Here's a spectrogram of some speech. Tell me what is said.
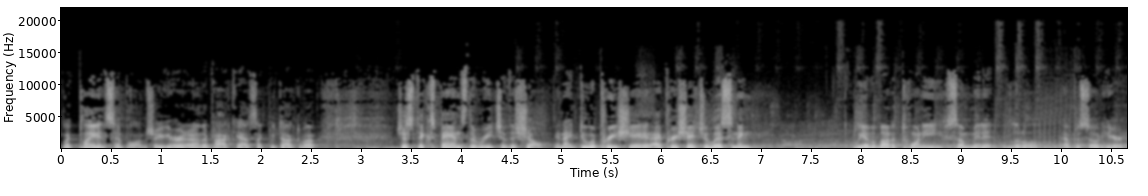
like plain and simple. I'm sure you heard it on other podcasts, like we talked about. Just expands the reach of the show, and I do appreciate it. I appreciate you listening. We have about a 20 some minute little episode here.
